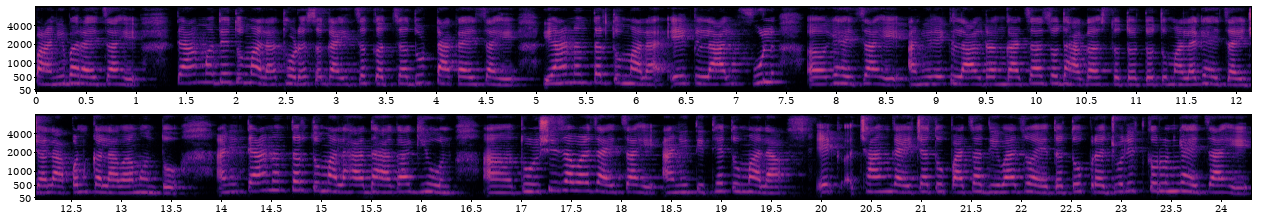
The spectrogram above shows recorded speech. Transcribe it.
पाणी भरायचं आहे. त्यामध्ये तुम्हाला थोडंसं गाईचं कच्चं दूध टाकायचं आहे. यानंतर तुम्हाला एक लाल फूल घ्यायचं आहे आणि एक लाल रंगाचा जो धागा असतो तर तो तुम्हाला घ्यायचा आहे ज्याला आपण कलावा म्हणतो. आणि त्यानंतर तुम्हाला हा धागा घेऊन तुळशीजवळ जायचं आहे आणि तिथे तुम्हाला एक छान गाईच्या तुपाचा दिवा जो आहे तर तो प्रज्वलित करून घ्यायचा आहे.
